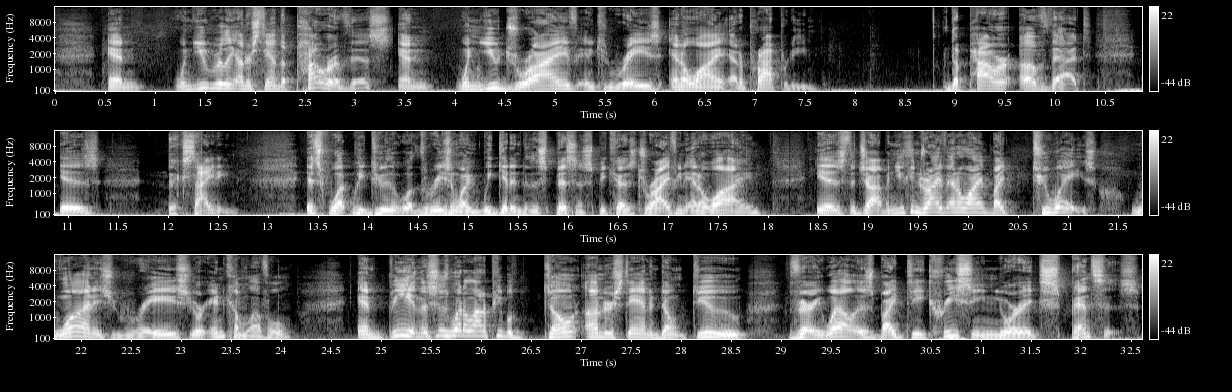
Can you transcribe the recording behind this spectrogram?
And when you really understand the power of this, and when you drive and can raise NOI at a property, the power of that is exciting. It's what we do. The reason why we get into this business because driving NOI is the job, and you can drive NOI by two ways. One is you raise your income level, and B, and this is what a lot of people don't understand and don't do very well is by decreasing your expenses.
